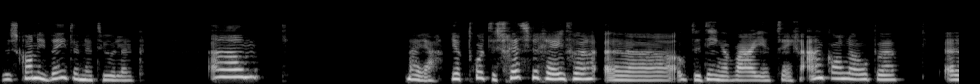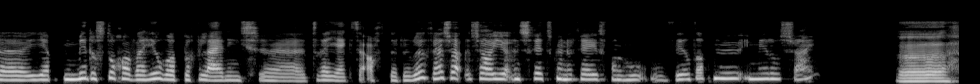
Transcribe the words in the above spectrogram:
dus kan niet beter natuurlijk. Ehm, nou ja, je hebt kort de schets gegeven. eh, ook de dingen waar je tegenaan kan lopen. Eh, je hebt inmiddels toch al wel heel wat begeleidingstrajecten achter de rug. Hè. Zou, je een schets kunnen geven van hoe, hoeveel dat nu inmiddels zijn? Uh,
